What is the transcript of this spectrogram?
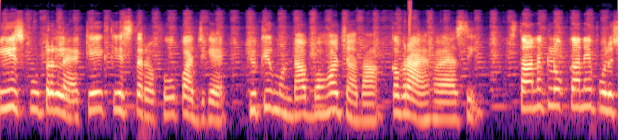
ਈ ਸਕੂਟਰ ਲੈ ਕੇ ਕਿਸ ਤਰਫ ਉਹ ਭੱਜ ਗਏ, ਕਿਉਂਕਿ ਮੁੰਡਾ ਬਹੁਤ ਜ਼ਿਆਦਾ ਘਬਰਾਇਆ ਹੋਇਆ ਸੀ। ਸਥਾਨਕ ਲੋਕਾਂ ਨੇ ਪੁਲਿਸ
